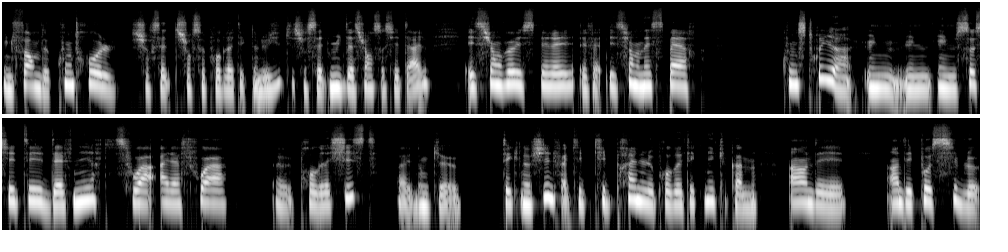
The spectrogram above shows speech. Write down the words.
une forme de contrôle sur cette sur ce progrès technologique, sur cette mutation sociétale, et si on veut espérer et si on espère construire une, une, société d'avenir qui soit à la fois euh, progressiste, euh, donc technophile, qui, qui prenne le progrès technique comme un des un des possibles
